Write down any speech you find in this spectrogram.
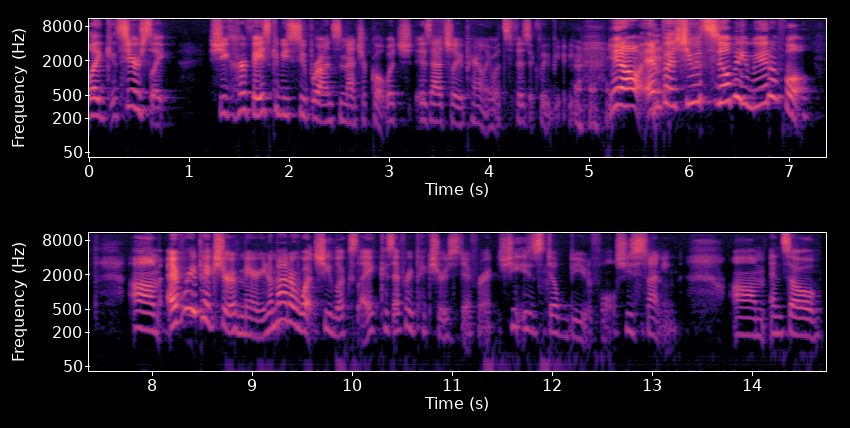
Like, seriously she her face could be super unsymmetrical, which is actually apparently what's physically beauty. You know, and but she would still be beautiful. Um, every picture of Mary, no matter what she looks like, because every picture is different, she is still beautiful. She's stunning. Um, and so,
